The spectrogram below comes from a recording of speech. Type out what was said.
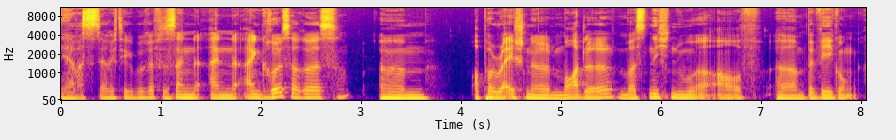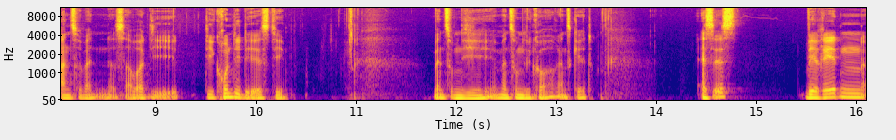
ja, was ist der richtige Begriff? Es ist ein, ein, ein größeres ähm, Operational Model, was nicht nur auf ähm, Bewegung anzuwenden ist. Aber die, die Grundidee ist die, wenn es um, die- um die Kohärenz geht. Es ist, wir reden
